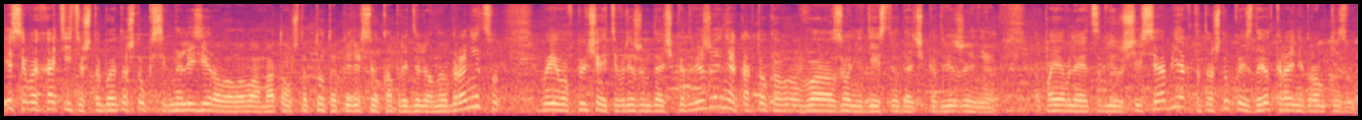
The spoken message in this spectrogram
Если вы хотите, чтобы эта штука сигнализировала вам о том, что кто-то пересек определенную границу, вы его включаете в режим датчика движения. Как только в зоне действия датчика движения появляется движущийся объект, эта штука издает крайне громкий звук.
